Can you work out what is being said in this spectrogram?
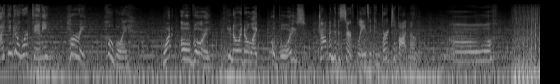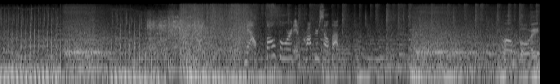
I think it'll work, Dani. Hurry. Oh boy. What? Oh boy. You know I don't like oh boys. Drop into the surf blades and convert to bot mode. Oh. Now, fall forward and prop yourself up. Oh boy.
